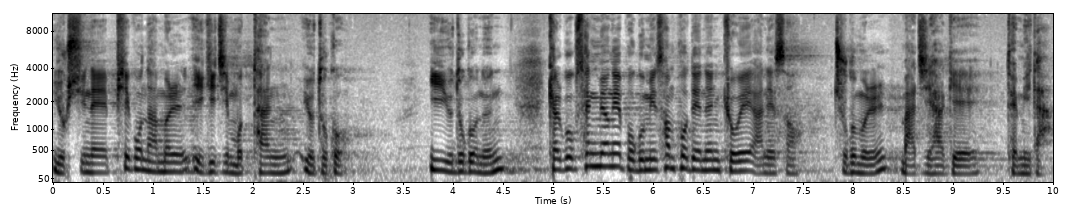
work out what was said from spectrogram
육신의 피곤함을 이기지 못한 유두고 이 유두고는 결국 생명의 복음이 선포되는 교회 안에서 죽음을 맞이하게 됩니다.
